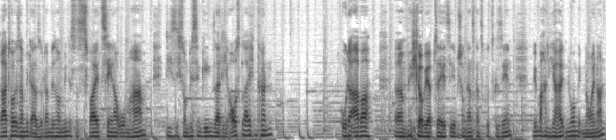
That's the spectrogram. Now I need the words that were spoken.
Rathäuser mit. Also da müssen wir mindestens zwei Zehner oben haben, die sich so ein bisschen gegenseitig ausgleichen können. Oder aber, ähm, ich glaube, ihr habt es ja jetzt eben schon ganz, ganz kurz gesehen, wir machen hier halt nur mit Neunern.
